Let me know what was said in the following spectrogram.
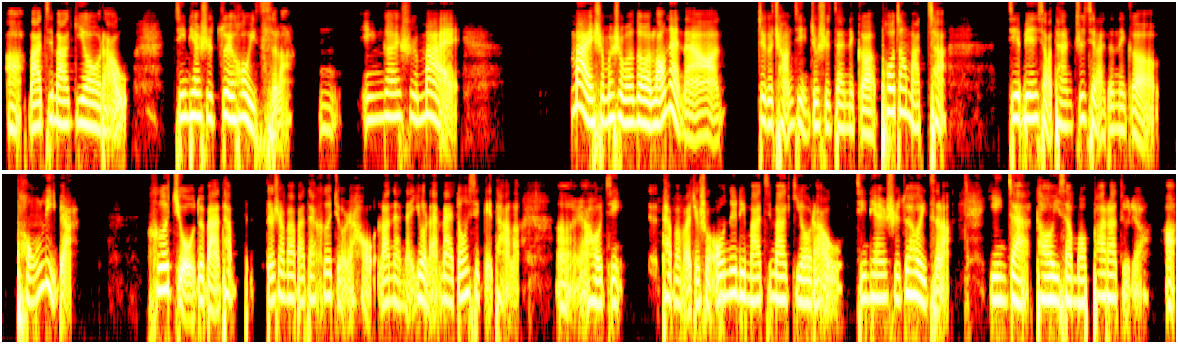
啊马吉马吉奥拉乌，今天是最后一次了，嗯，应该是卖。卖什么什么的老奶奶啊，这个场景就是在那个坡张马叉街边小摊支起来的那个棚里边喝酒，对吧？他德善爸爸在喝酒，然后老奶奶又来卖东西给他了，嗯，然后今他爸爸就说：“哦，那里马吉马吉奥拉，今天是最后一次了，应在掏一下毛帕拉得了啊，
